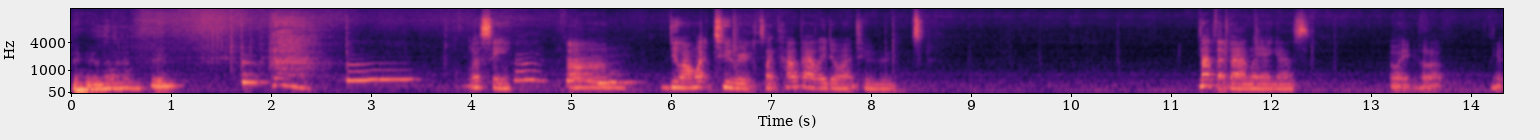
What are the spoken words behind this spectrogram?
Then I think- Let's see. Um, do I want two roots? Like, how badly do I want two roots? Not that badly, I guess. Oh, wait, hold up. I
